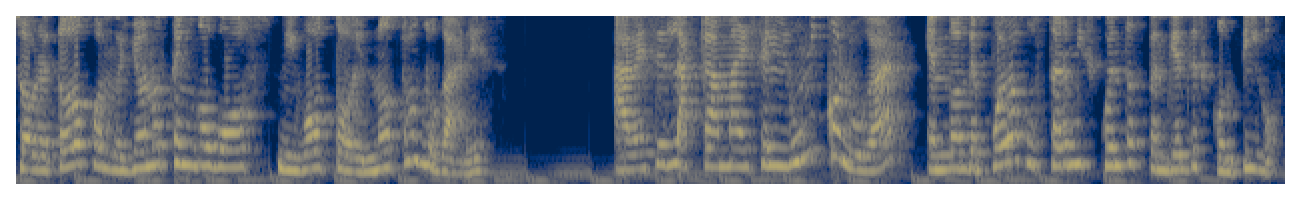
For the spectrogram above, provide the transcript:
sobre todo cuando yo no tengo voz ni voto en otros lugares, a veces la cama es el único lugar en donde puedo ajustar mis cuentas pendientes contigo.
